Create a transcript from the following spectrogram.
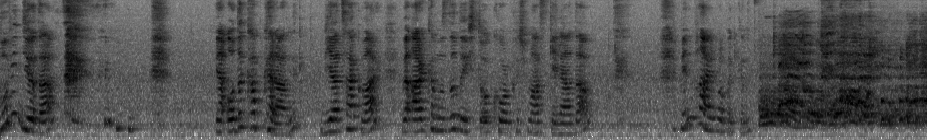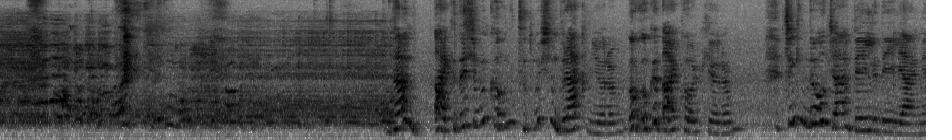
Bu videoda ya oda kapkaranlık bir yatak var ve arkamızda da işte o korkunç maskeli adam. Benim halime bakın. Ben arkadaşımın kolunu tutmuşum bırakmıyorum. O, o kadar korkuyorum. Çünkü ne olacağı belli değil yani.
